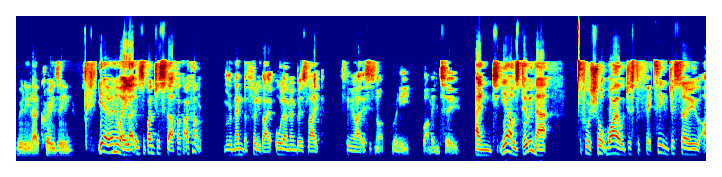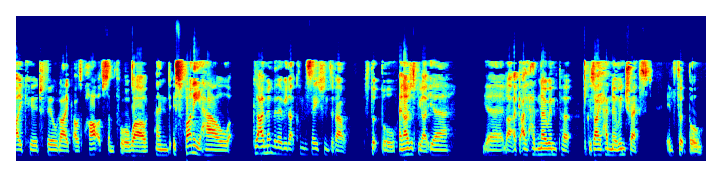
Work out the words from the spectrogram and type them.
really like crazy. Yeah, anyway, like there's a bunch of stuff. I, I can't remember fully, but all I remember is like feeling like this is not really what I'm into. And yeah, I was doing that for a short while just to fit in, just so I could feel like I was part of some for a while. And it's funny how I remember there'd be like conversations about football, and I'd just be like, yeah, yeah. Like I, I had no input because I had no interest in football.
